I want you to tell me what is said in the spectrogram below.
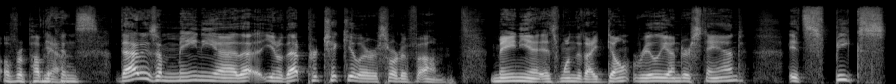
of Republicans. Yeah. That is a mania. That you know that particular sort of um, mania is one that I don't really understand. It speaks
